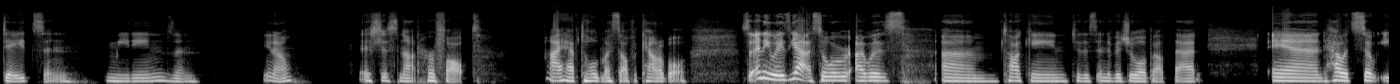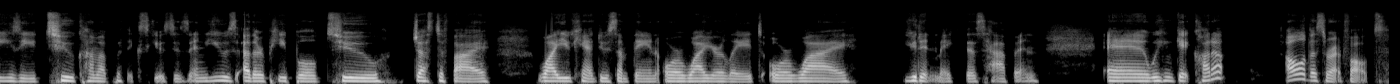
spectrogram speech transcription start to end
dates and meetings. And, you know, it's just not her fault. I have to hold myself accountable. So, anyways, yeah, so I was um, talking to this individual about that and how it's so easy to come up with excuses and use other people to justify why you can't do something or why you're late or why you didn't make this happen. And we can get caught up. All of us are at fault.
